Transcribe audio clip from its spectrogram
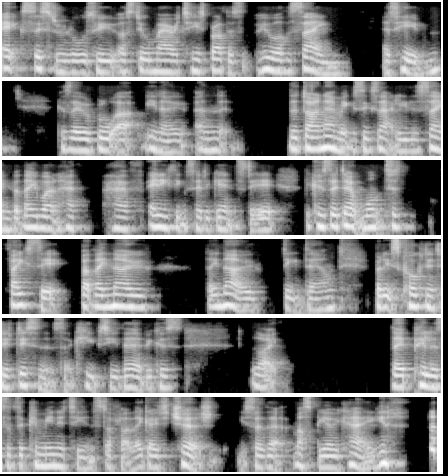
ex sister-in-laws who are still married to his brothers who are the same as him because they were brought up you know and the dynamic is exactly the same but they won't have have anything said against it because they don't want to face it but they know they know deep down, but it's cognitive dissonance that keeps you there because, like, they're pillars of the community and stuff like they go to church, so that must be okay, you know.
